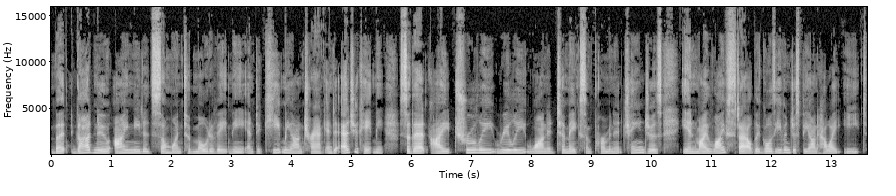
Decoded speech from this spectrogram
But God knew I needed someone to motivate me and to keep me on track and to educate me so that I truly, really wanted to make some permanent changes in my lifestyle that goes even just beyond how I eat.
